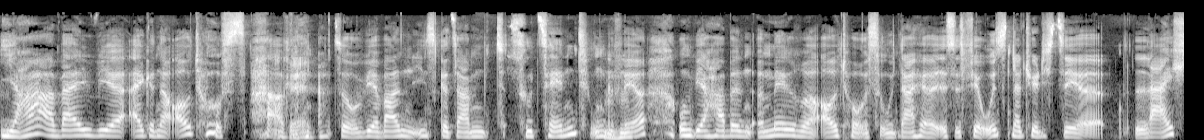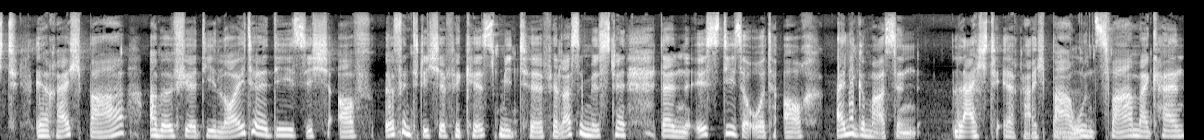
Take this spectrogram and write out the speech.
Ja, weil wir eigene Autos haben. Okay. Also wir waren insgesamt zu zehnt ungefähr mhm. und wir haben mehrere Autos und daher ist es für uns natürlich sehr leicht erreichbar, aber für die Leute, die sich auf öffentliche Verkehrsmittel verlassen müssten, dann ist dieser Ort auch einigermaßen leicht erreichbar. Und zwar, man kann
